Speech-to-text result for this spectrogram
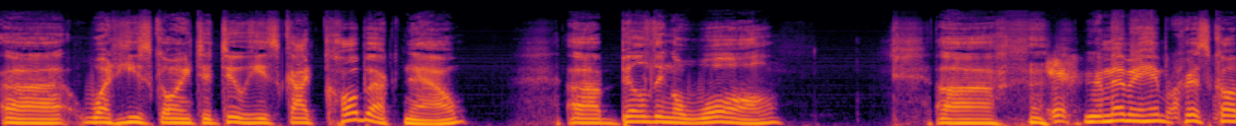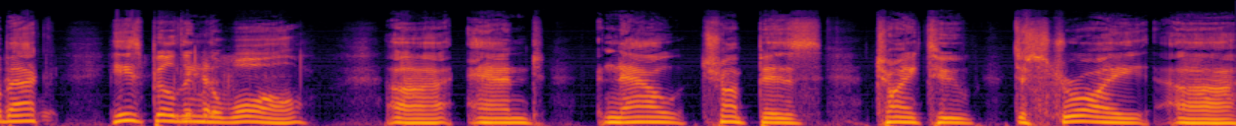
uh, what he's going to do. He's got Kobach now uh, building a wall. Uh, you remember him, Chris Kobach? He's building the wall, uh, and now Trump is trying to destroy uh,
